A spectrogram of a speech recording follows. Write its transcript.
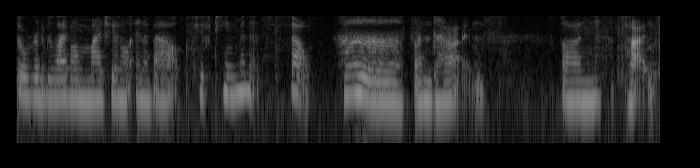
we're going to be live on my channel in about 15 minutes. So, ah, fun times. Fun times.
